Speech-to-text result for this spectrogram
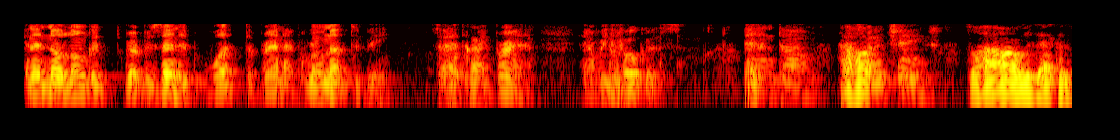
And it no longer represented what the brand had grown up to be. So I had to rebrand and refocus. And um, that's hard- when it changed. So how hard was that? Because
